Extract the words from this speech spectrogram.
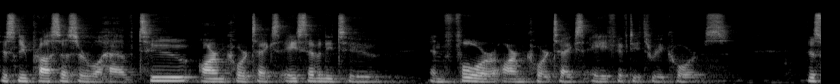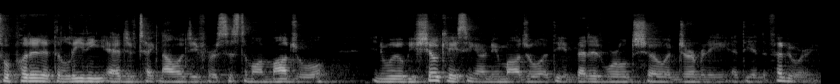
This new processor will have two ARM Cortex A72 and four ARM Cortex A53 cores. This will put it at the leading edge of technology for a system on module, and we will be showcasing our new module at the Embedded World Show in Germany at the end of February.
